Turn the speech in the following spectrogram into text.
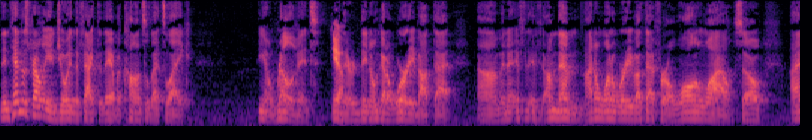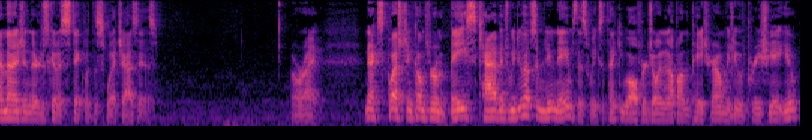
Nintendo's probably enjoying the fact that they have a console that's like you know relevant. Yeah. they don't got to worry about that. Um, and if, if I'm them, I don't want to worry about that for a long while. So I imagine they're just going to stick with the Switch as is. All right. Next question comes from Base Cabbage. We do have some new names this week, so thank you all for joining up on the Patreon. We do appreciate you.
